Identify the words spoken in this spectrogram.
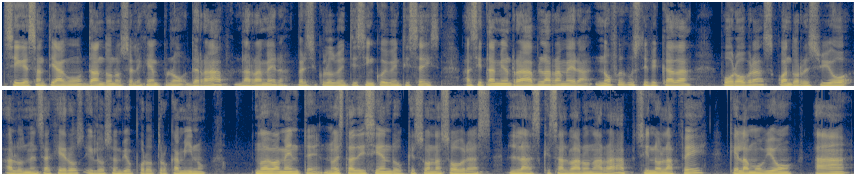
Sigue Santiago dándonos el ejemplo de Raab, la ramera, versículos 25 y 26. Así también Raab, la ramera, no fue justificada por obras cuando recibió a los mensajeros y los envió por otro camino. Nuevamente, no está diciendo que son las obras las que salvaron a Raab, sino la fe que la movió a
